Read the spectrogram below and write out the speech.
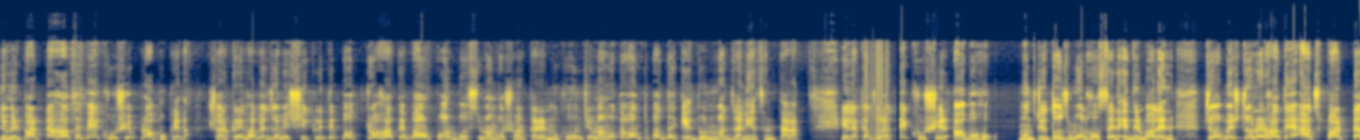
জমির পাট্টা হাতে পেয়ে খুশি প্রাপকেরা। সরকারিভাবে জমির স্বীকৃতিপত্র হাতে পাওয়ার পর পশ্চিমবঙ্গ সরকারের মুখ্যমন্ত্রী মমতা বন্দ্যোপাধ্যায়কে ধন্যবাদ জানিয়েছেন তারা। এলাকা জুড়ে খুশির আবহ। মন্ত্রী তজমুল হোসেন এদিন বলেন, চব্বিশ জনের হাতে আজ পাট্টা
